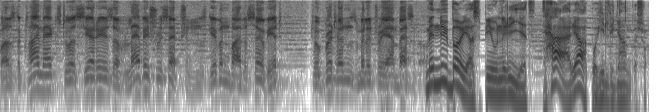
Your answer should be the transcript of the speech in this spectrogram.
was the climax to a series of lavish receptions given by the Soviet to Britain's military ambassador. Men nu börjar spioneriet tära på Hilding Andersson.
